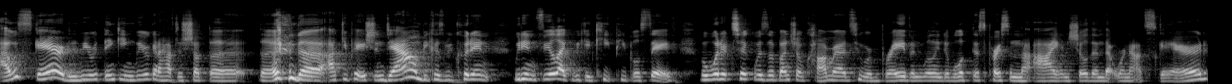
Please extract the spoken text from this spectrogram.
I was scared and we were thinking we were going to have to shut the, the, the occupation down because we couldn't, we didn't feel like we could keep people safe. But what it took was a bunch of comrades who were brave and willing to look this person in the eye and show them that we're not scared,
